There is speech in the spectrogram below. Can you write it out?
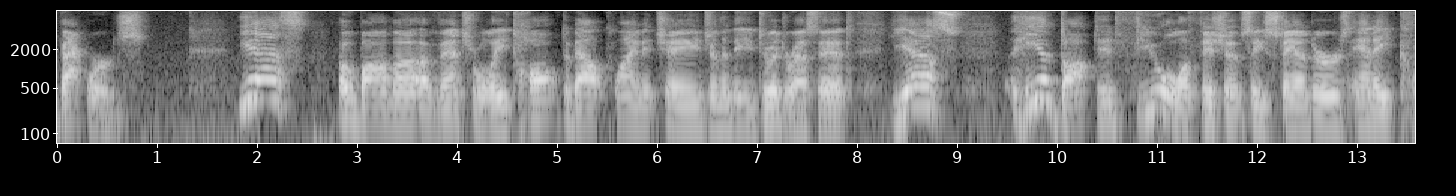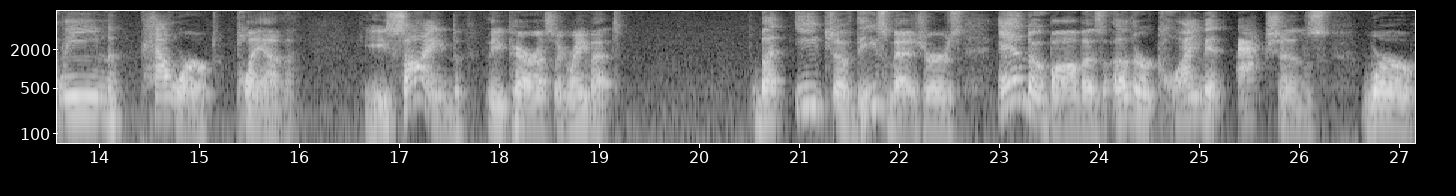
backwards. Yes, Obama eventually talked about climate change and the need to address it. Yes, he adopted fuel efficiency standards and a clean power plan. He signed the Paris Agreement. But each of these measures and Obama's other climate actions were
